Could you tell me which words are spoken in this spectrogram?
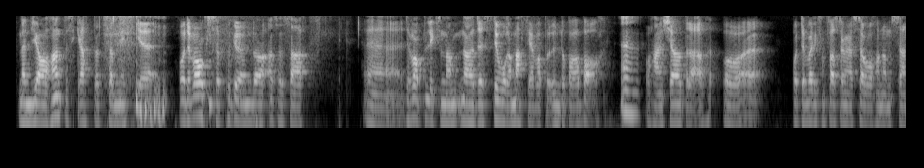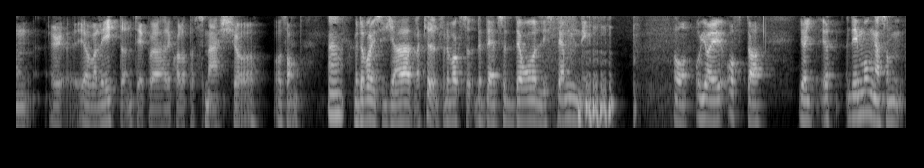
Men jag har inte skrattat så mycket. och det var också på grund av, alltså så här, eh, Det var liksom när, när det stora Mafia var på Underbara Bar. Och han körde där. Och, och det var liksom första gången jag såg honom sen eh, jag var liten typ. Och jag hade kollat på Smash och, och sånt. Men det var ju så jävla kul för det var också, det blev så dålig stämning. och, och jag är ofta, jag, jag, det är många som,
